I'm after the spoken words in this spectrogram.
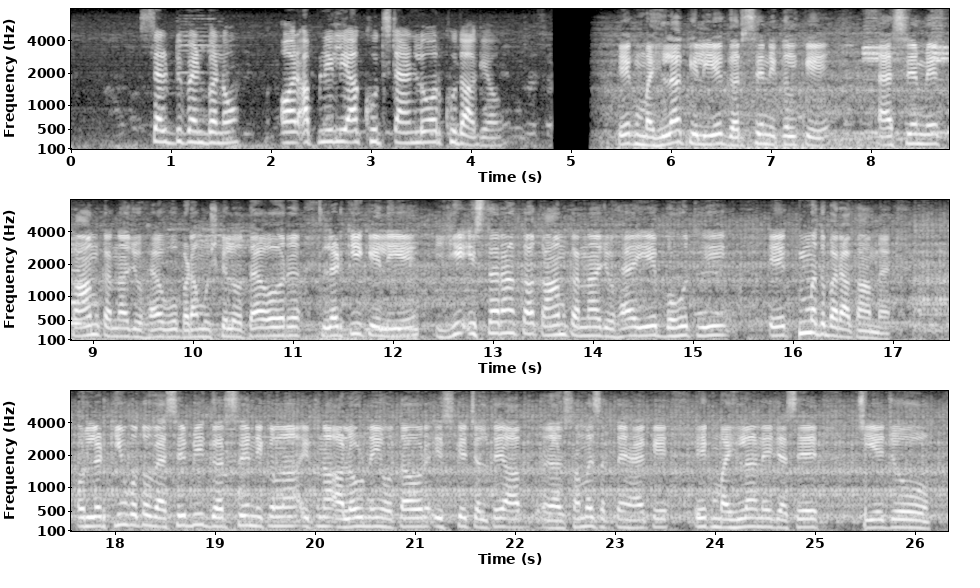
सेल्फ डिपेंड बनो और अपने लिए आप खुद स्टैंड लो और खुद आगे आओ। एक महिला के लिए घर से निकल के ऐसे में काम करना जो है वो बड़ा मुश्किल होता है और लड़की के लिए ये इस तरह का काम करना जो है ये बहुत ही एक हिम्मत भरा काम है। और लड़कियों को तो वैसे भी घर से निकलना इतना अलाउड नहीं होता और इसके चलते आप समझ सकते हैं कि एक महिला ने जैसे ये जो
